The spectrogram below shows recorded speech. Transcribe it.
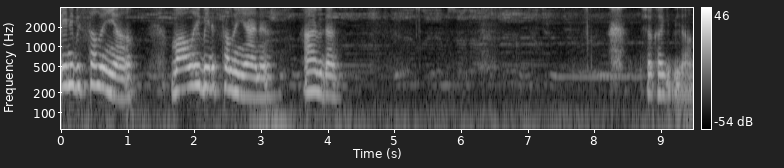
Beni bir salın ya. Vallahi beni salın yani. Harbiden. Şaka gibi ya.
